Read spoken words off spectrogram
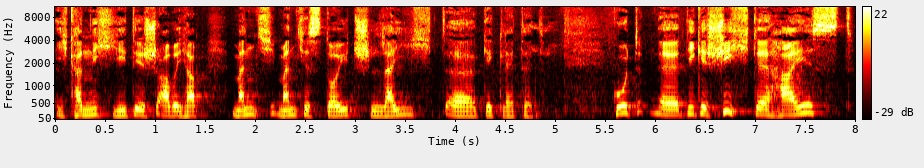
Ich kann nicht Jiddisch, aber ich habe manch, manches Deutsch leicht geglättet. Gut, äh, die Geschichte heißt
